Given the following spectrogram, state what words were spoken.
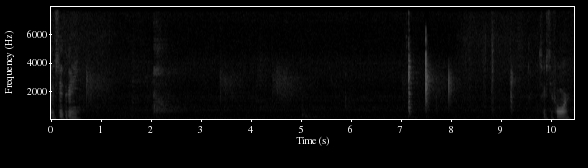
Sixty-three. for?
